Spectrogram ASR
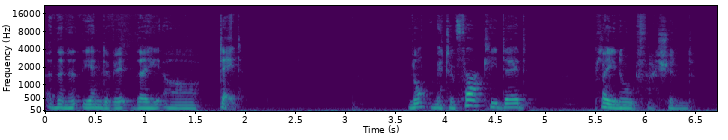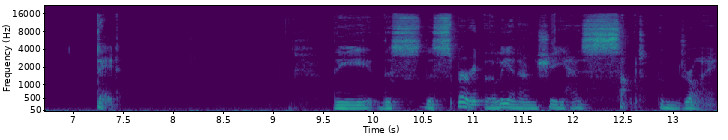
and then at the end of it, they are dead. Not metaphorically dead, plain old fashioned dead the, the, the spirit, the Leanan Sidhe, has sucked them dry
